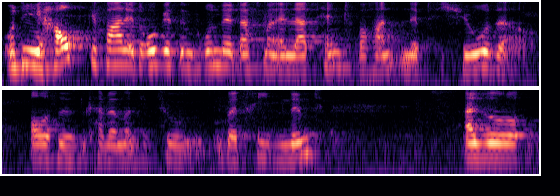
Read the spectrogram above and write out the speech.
Und die Hauptgefahr der Droge ist im Grunde, dass man eine latent vorhandene Psychose auslösen kann, wenn man sie zu übertrieben nimmt. Also,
